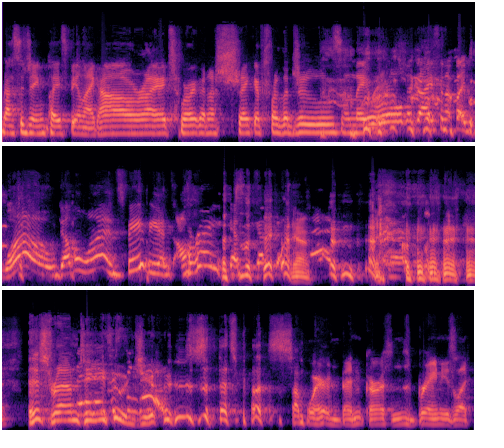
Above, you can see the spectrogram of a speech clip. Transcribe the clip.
messaging place being like, all right, we're going to shake it for the Jews. And they roll the dice and it's like, whoa, double ones, Fabians. All right. Guess, guess yeah. this round to you, Jews. That's somewhere in Ben Carson's brain. He's like,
